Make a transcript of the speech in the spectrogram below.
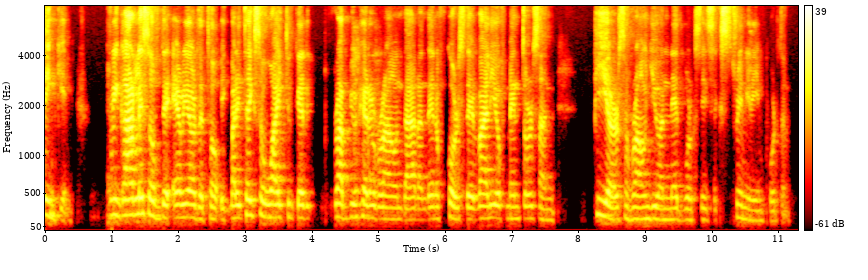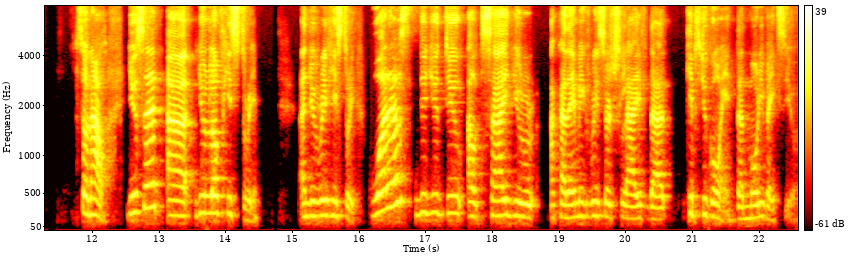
thinking regardless of the area or the topic but it takes a while to get wrap your head around that and then of course the value of mentors and peers around you and networks is extremely important. So now you said uh, you love history and you read history. What else did you do outside your academic research life that keeps you going, that motivates you?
